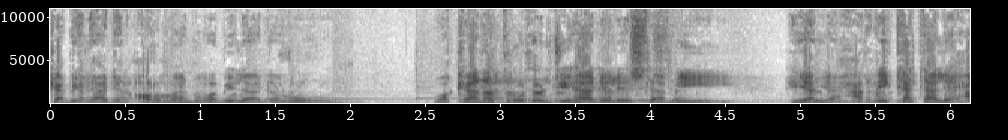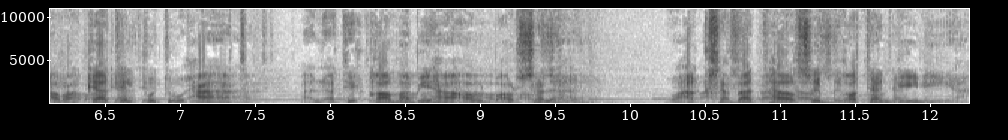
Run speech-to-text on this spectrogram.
كبلاد الأرمن وبلاد الروم. وكانت روح الجهاد الإسلامي هي المحركة لحركات الفتوحات التي قام بها ألب أرسلان وأكسبتها صبغة دينية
